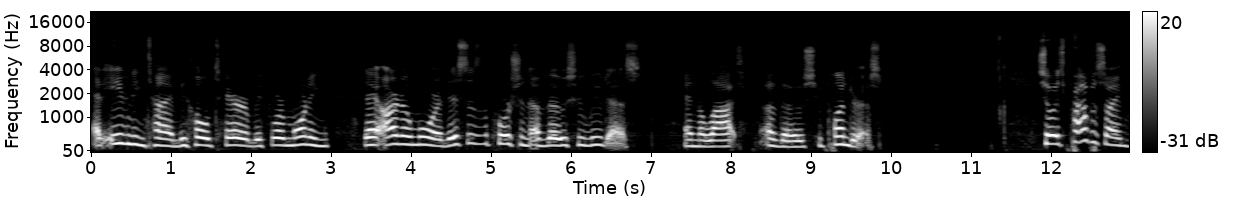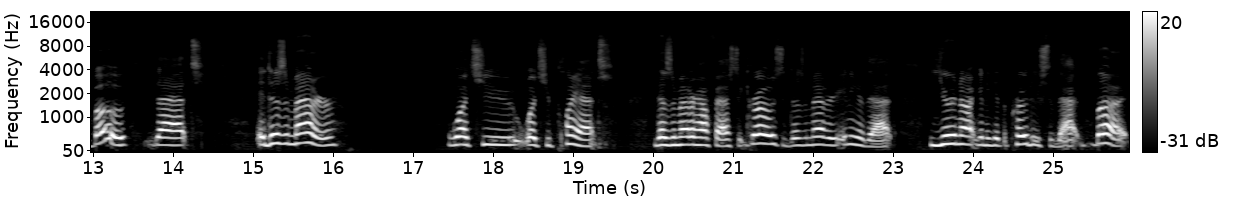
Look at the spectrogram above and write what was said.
At evening time, behold terror, before morning they are no more. This is the portion of those who loot us, and the lot of those who plunder us. So it's prophesying both that it doesn't matter what you what you plant it doesn't matter how fast it grows, it doesn't matter any of that. You're not going to get the produce of that. But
